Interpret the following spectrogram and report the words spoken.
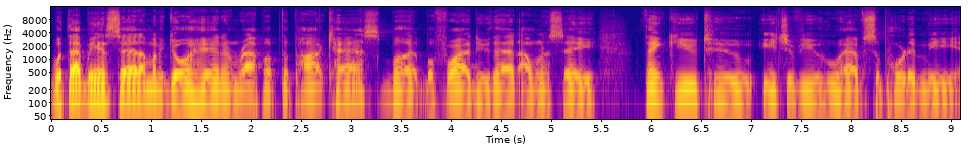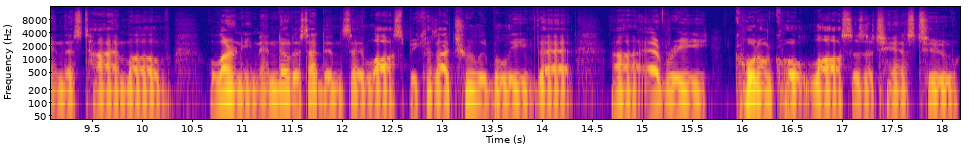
With that being said, I'm going to go ahead and wrap up the podcast. But before I do that, I want to say thank you to each of you who have supported me in this time of learning. And notice I didn't say loss because I truly believe that uh, every quote unquote loss is a chance to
